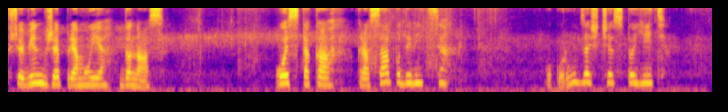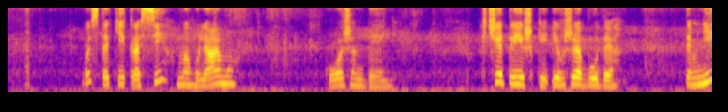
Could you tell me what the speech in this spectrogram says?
що він вже прямує до нас. Ось така краса, подивіться. Кукурудза ще стоїть. Ось такій красі ми гуляємо кожен день. Ще трішки і вже буде темні.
